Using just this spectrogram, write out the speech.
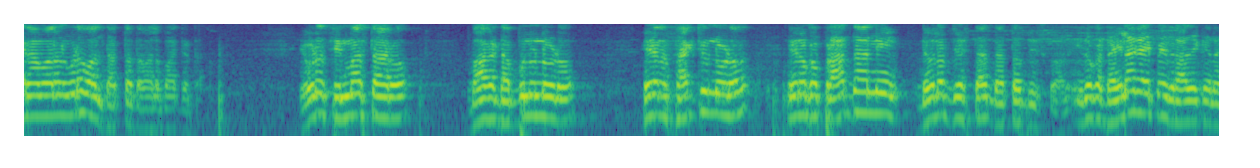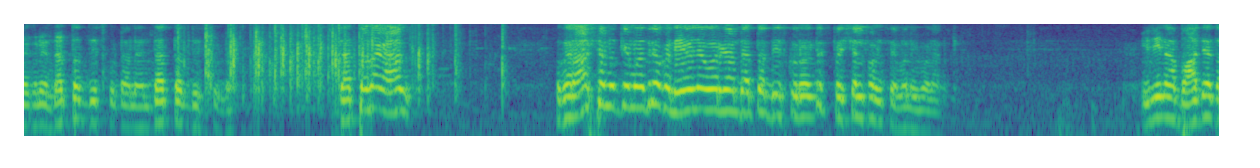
గ్రామాలను కూడా వాళ్ళు దత్తత వాళ్ళ బాధ్యత. ఎవడో సినిమా స్టారో బాగా డబ్బులున్నాడో ఏదైనా ఫ్యాక్టరీ ఉన్నాడో నేను ఒక ప్రాంతాన్ని డెవలప్ చేస్తాను దత్తత తీసుకోవాలి. ఇది ఒక డైలాగ్ అయిపోయింది రాజకీయ నాయకుడు. నేను దత్తత తీసుకుంటాను నేను దత్తత తీసుకుంటాను. దత్తత కాదు. ఒక రాష్ట్ర ముఖ్యమంత్రి ఒక నియోజకవర్గాన్ని దత్తత తీసుకున్నారంటే స్పెషల్ ఫండ్స్ ఏమని ఇవ్వడానికి. ఇది నా బాధ్యత.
